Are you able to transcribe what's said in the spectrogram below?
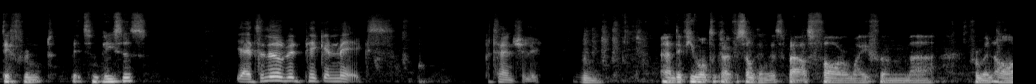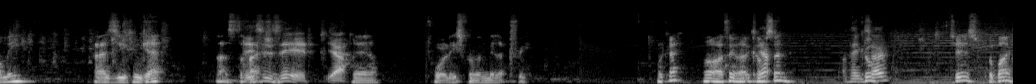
different bits and pieces. Yeah, it's a little bit pick and mix, potentially. And if you want to go for something that's about as far away from uh, from an army as you can get, that's the this faction. is it. Yeah, Yeah, or at least from a military. Okay, well, I think that comes Yep. it. I think Cool. so. Cheers. Bye bye.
